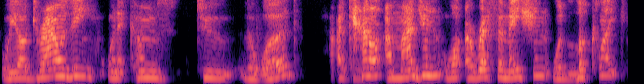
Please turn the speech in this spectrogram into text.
We are drowsy when it comes to the word. I cannot imagine what a reformation would look like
